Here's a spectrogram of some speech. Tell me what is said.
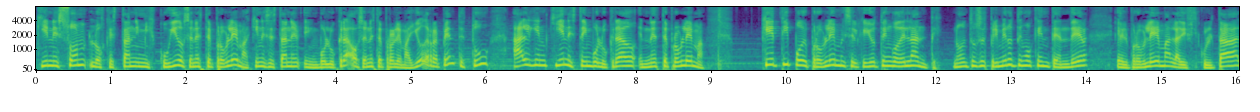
¿Quiénes son los que están inmiscuidos en este problema? ¿Quiénes están eh, involucrados en este problema? Yo de repente, tú, alguien, ¿quién está involucrado en este problema? ¿Qué tipo de problema es el que yo tengo delante? ¿No? Entonces, primero tengo que entender el problema, la dificultad,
